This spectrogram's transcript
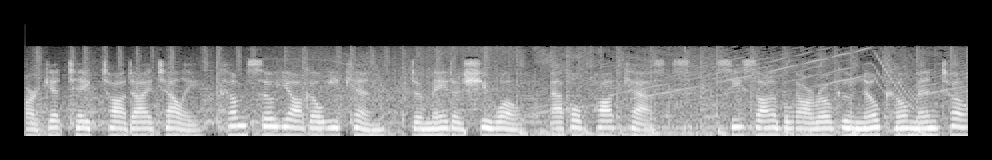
Our get take ta di tally. Come so ya go e ken. Domata shi wo. Apple Podcasts. Sisabu arogu no commento.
